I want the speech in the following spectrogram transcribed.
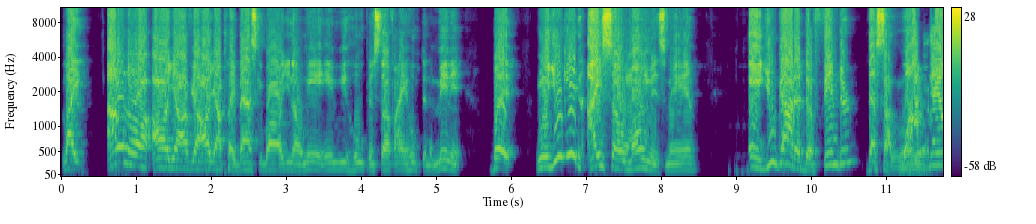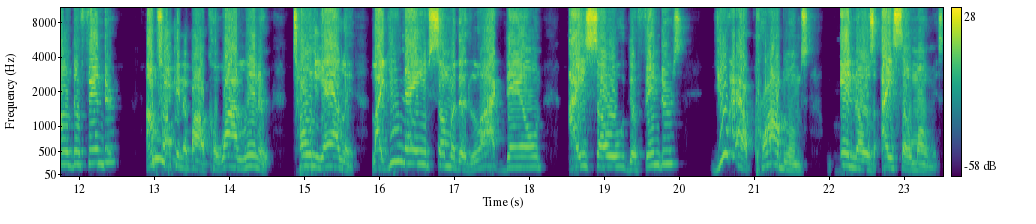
Like, I don't know all, all y'all if y'all all y'all play basketball, you know, me and we hoop and stuff. I ain't hooped in a minute, but when you get in ISO moments, man, and you got a defender that's a Yeah, yeah. lockdown defender. I'm talking about Kawhi Leonard, Tony Allen. Like you name some of the lockdown ISO defenders, you have problems in those ISO moments,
